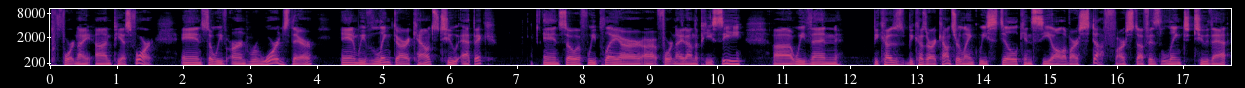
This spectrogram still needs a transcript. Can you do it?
Fortnite on PS4. And so we've earned rewards there and we've linked our accounts to Epic. And so if we play our, our Fortnite on the PC, uh, we then because because our accounts are linked, we still can see all of our stuff. Our stuff is linked to that.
